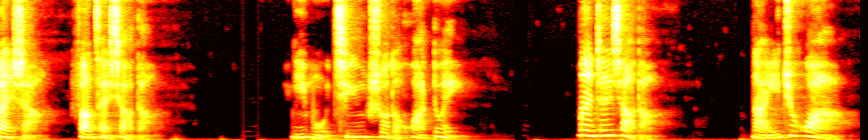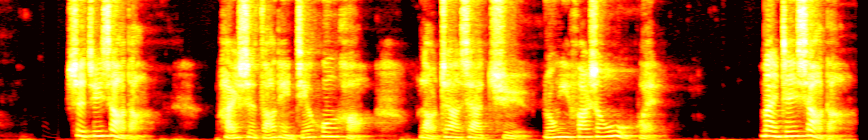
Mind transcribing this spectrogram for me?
半晌，方才笑道：“你母亲说的话对。”曼桢笑道。哪一句话？世君笑道：“还是早点结婚好，老这样下去容易发生误会。”曼桢笑道：“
